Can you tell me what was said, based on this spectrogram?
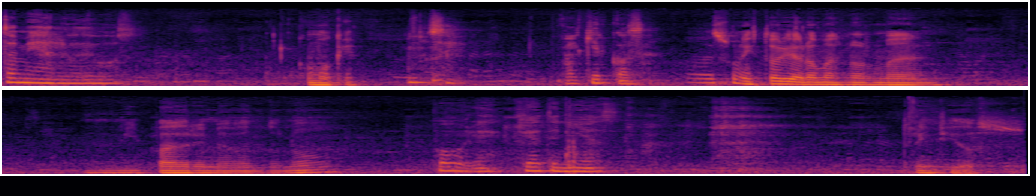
Contame algo de vos. ¿Cómo qué? No sé, cualquier cosa. Ah, Es una historia de lo más normal. Mi padre me abandonó. Pobre, ¿qué edad tenías? 32.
